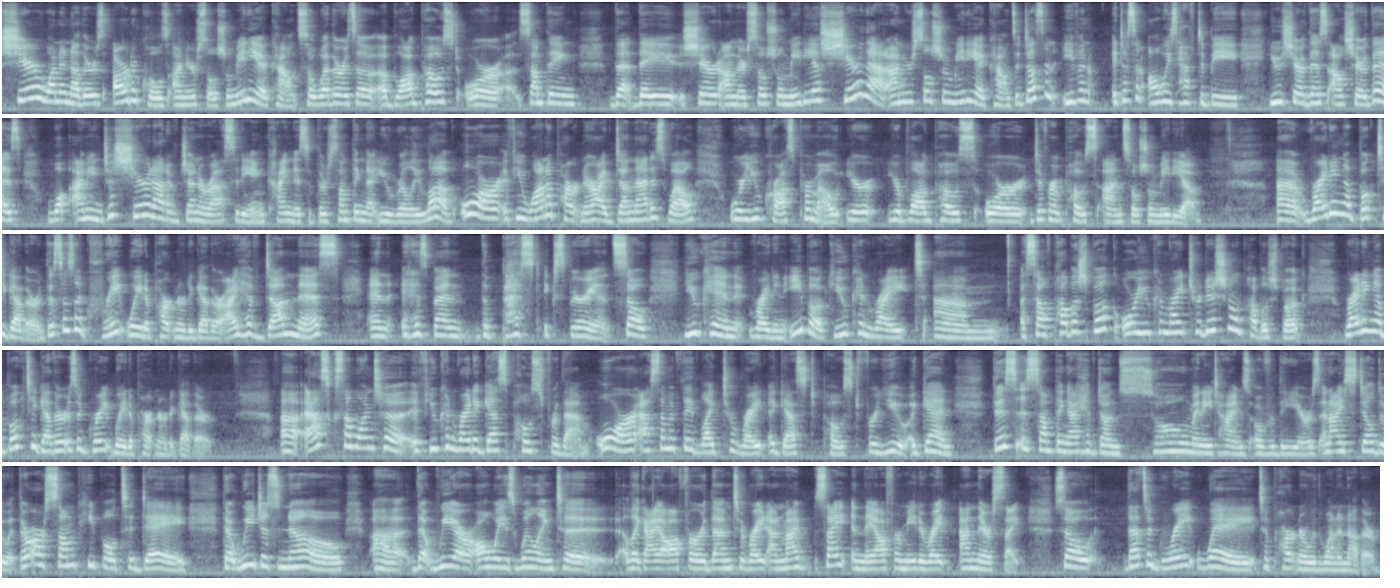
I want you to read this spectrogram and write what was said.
share one another's articles on your social media accounts. So, whether it's a, a blog post or something that they shared on their social media, share that on your social media accounts. It doesn't even, it doesn't always have to be you share this, I'll share this. Well, I mean, just share it out of generosity and kindness if there's something that you really love. Or if you want a partner, I've done that as well, where you cross promote your, your blog posts or different posts on social media. Uh, writing a book together. This is a great way to partner together. I have done this and it has been the best experience. So you can write an ebook, you can write um, a self published book, or you can write traditional published book. Writing a book together is a great way to partner together. Uh, ask someone to if you can write a guest post for them or ask them if they'd like to write a guest post for you. Again this is something i have done so many times over the years and i still do it. There are some people today that we just know uh, that we are always willing to like i offer them to write on my site and they offer me to write on their site. So that's a great way to partner with one another.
